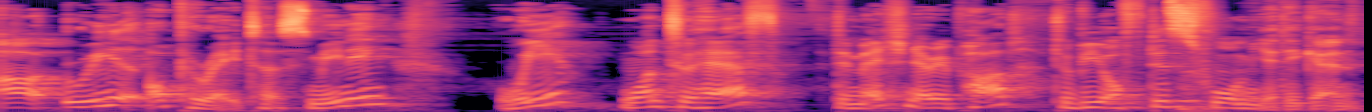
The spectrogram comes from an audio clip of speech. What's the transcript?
are real operators, meaning we want to have the imaginary part to be of this form yet again.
